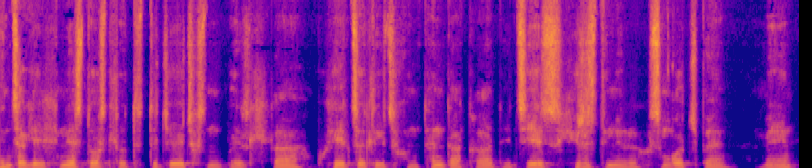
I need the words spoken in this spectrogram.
Энэ цагийг эхнээс дуустал өдөртөж живэж өгсөнд баярлалаа. Бүхий зүйлийг зөвхөн тань даатгаад эзэн Христийн нэрээр хүсэн гоож байна. Амен.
